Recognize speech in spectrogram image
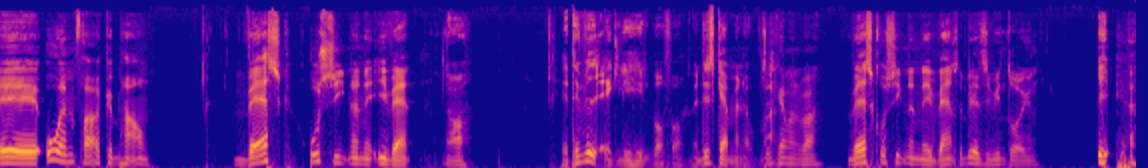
Øh, OM fra København. Vask rosinerne i vand. Nå, Ja, det ved jeg ikke lige helt hvorfor, men det skal man jo det bare. skal man bare. Vask rosinerne i vand. Så bliver det til vindrue igen. Ja.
